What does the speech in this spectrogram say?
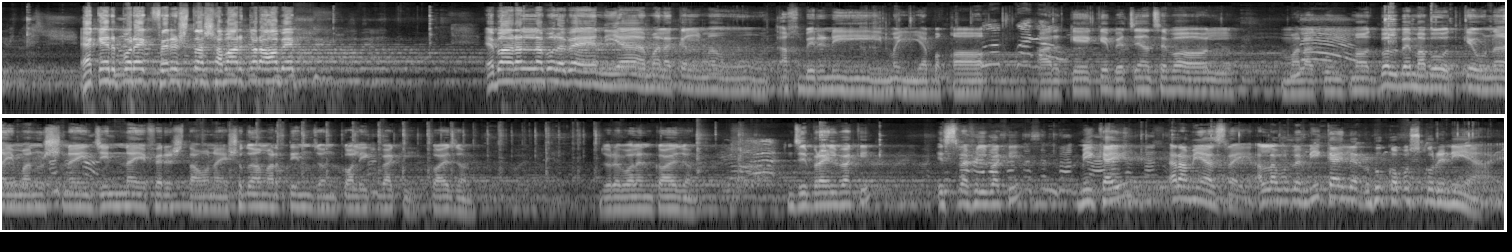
একের পর এক ফেরেশতা সাবার করা হবে। এবার আল্লাহ বলবেন ইয়া মালাকাল মাউত আখবিরনি মাইয়া বাকা আর কে কে বেঁচে আছে বল? মালাকুল মাউত বলবে মাবুদ কেউ নাই মানুষ নাই জিন নাই ফেরেশতাও নাই শুধু আমার তিনজন কলিগ বাকি। কয়জন? জোরে বলেন কয়জন? জিব্রাইল বাকি ইসরাফিল বাকি মিকাইল আর আমি আজরাইল। আল্লাহ বলবে মিকাইলের রুহু কবজ করে নিয়ে আয়।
